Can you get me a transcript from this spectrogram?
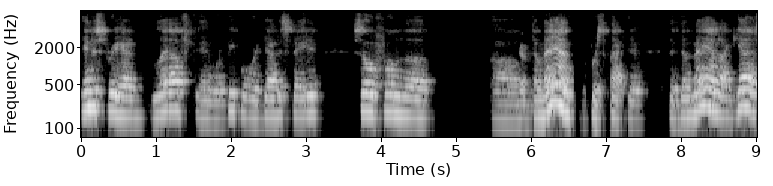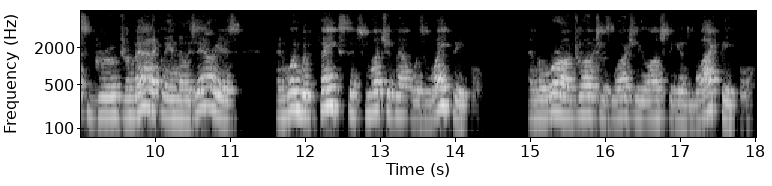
industry had left and where people were devastated. So from the uh, Yeah. demand perspective, the demand, I guess, grew dramatically in those areas. And one would think since much of that was white people and the war on drugs was largely launched against black people,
